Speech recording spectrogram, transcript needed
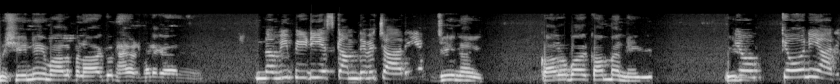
ਮਸ਼ੀਨੀ ਮਾਲ ਬਣਾ ਕੇ ਉਹਨੂੰ ਹੈਂਡਮੈਨ ਕਹਿ ਰਹੇ ਨੇ। ਨਵੀਂ ਪੀੜ੍ਹੀ ਇਸ ਕੰਮ ਦੇ ਵਿੱਚ ਆ ਰਹੀ ਹੈ? ਜੀ ਨਹੀਂ ਕਾਰੋਬਾਰ ਕੰਮ ਹੈ ਨਹੀਂ। ਜੀ ਕਿਉਂ ਕਿਉਂ ਨਹੀਂ ਆ ਰਹੀ?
